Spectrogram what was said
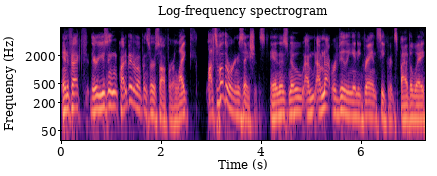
And in fact, they're using quite a bit of open source software, like lots of other organizations. And there's no. I'm. I'm not revealing any grand secrets, by the way.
